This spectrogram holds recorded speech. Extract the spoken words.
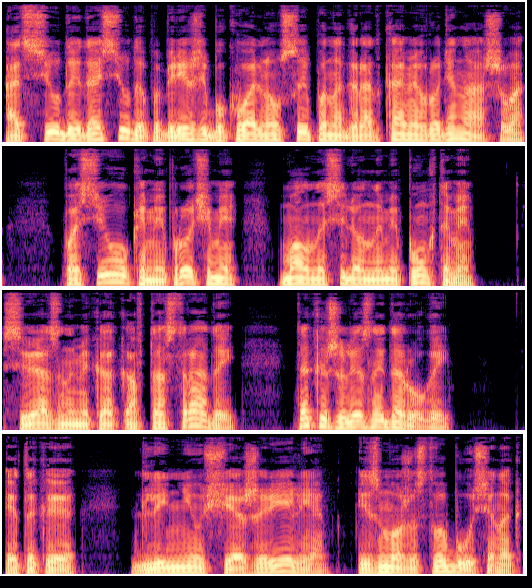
Отсюда и досюда побережье буквально усыпано городками вроде нашего, поселками и прочими малонаселенными пунктами, связанными как автострадой, так и железной дорогой. Этакое длиннющее ожерелье из множества бусинок,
